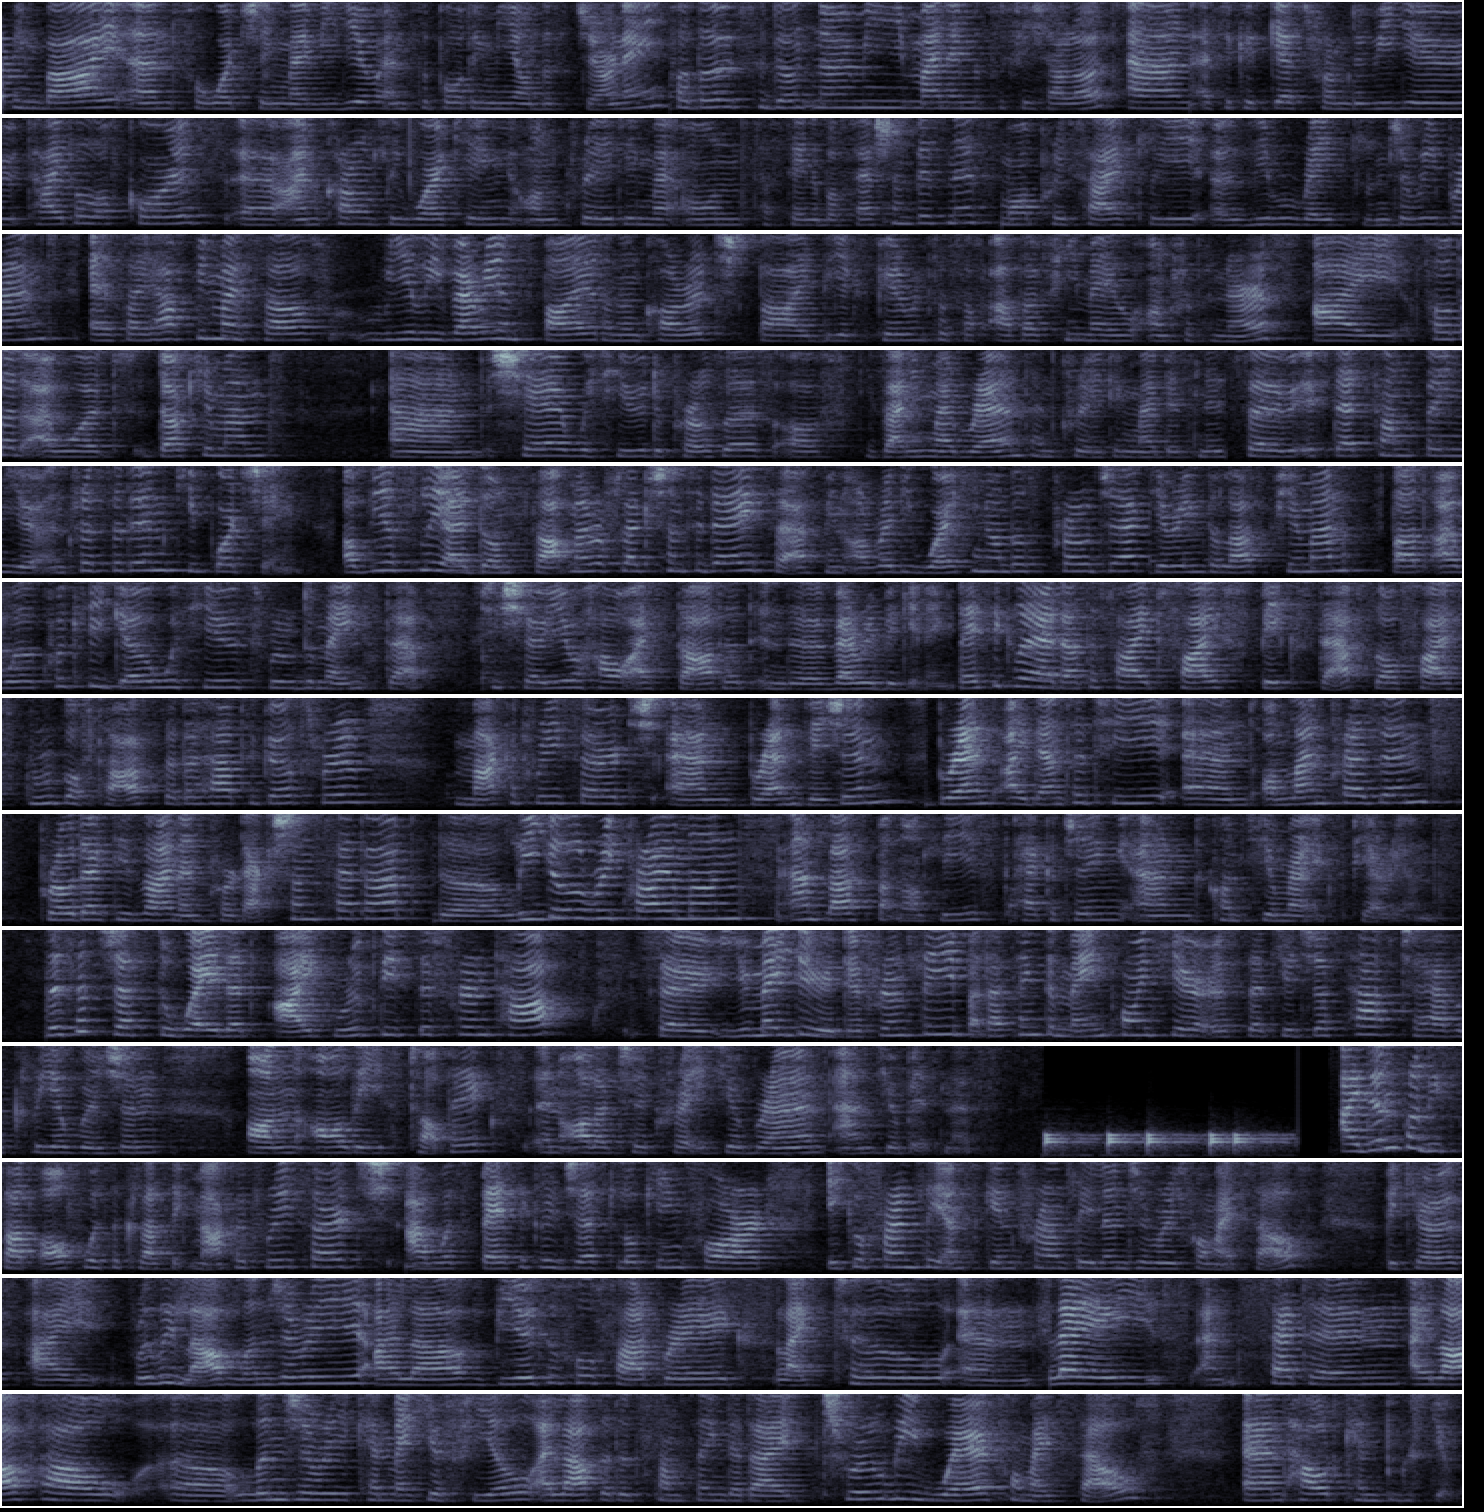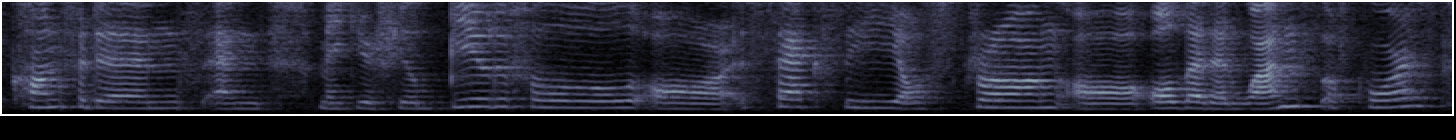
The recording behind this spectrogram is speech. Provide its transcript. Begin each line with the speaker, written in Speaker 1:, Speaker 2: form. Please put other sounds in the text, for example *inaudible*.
Speaker 1: dropping by and for watching my video and supporting me on this journey. For those who don't know me, my name is Sophie Charlotte and as you could guess from the video title of course, uh, I'm currently working on creating my own sustainable fashion business, more precisely a zero waste lingerie brand. As I have been myself really very inspired and encouraged by the experiences of other female entrepreneurs, I thought that I would document and share with you the process of designing my brand and creating my business. So if that's something you're interested in, keep watching. Obviously, I don't start my reflection today, so I've been already working on this project during the last few months, but I will quickly go with you through the main steps to show you how I started in the very beginning. Basically, I identified five big steps or five group of tasks that I had to go through market research and brand vision, brand identity and online presence, product design and production setup, the legal requirements, and last but not least, packaging and consumer experience. This is just the way that I group these different tasks, so you may do it differently, but I think the main point here is that you just have to have a clear vision on all these topics in order to create your brand and your business. I didn't really start off with the classic market research. I was basically just looking for eco-friendly and skin-friendly lingerie for myself because I really love lingerie. I love beautiful fabrics like tulle and lace and satin. I love how uh, lingerie can make you feel. I love that it's something that I truly wear for myself and how it can boost your confidence and make you feel beautiful or sexy or strong or all that at once, of course.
